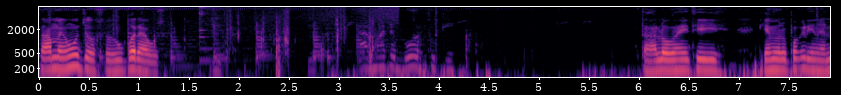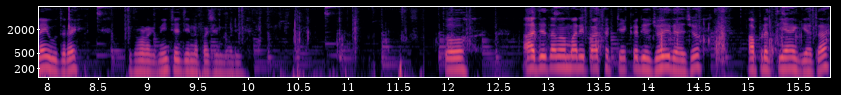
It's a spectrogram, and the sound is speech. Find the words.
સામે હું જોશું ઉપર આવું છું. બોર તો હાલો અહીંથી કેમેરો પકડીને નહીં ઉતરાય, તો થોડાક નીચે જઈને પછી મળીએ. તો આજે તમે મારી પાછળ ટેકરીઓ જોઈ રહ્યા છો. આપણે ત્યાં ગયા હતા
